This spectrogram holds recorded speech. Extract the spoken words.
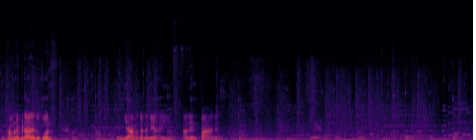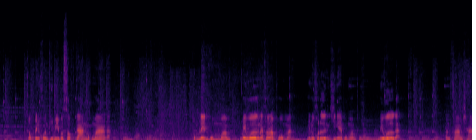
ผมทำอะไรไม่ได้เลยทุกคนเล่นยากเหมือนกันนะเนี่ยไออาเลนป่าเนี่ยต้องเป็นคนที่มีประสบการณ์มากๆอะ่ะ ผมเล่นผมว่าไม่เวิร์กนะสำหรับผมอะ่ะไม่รู้คนอื่นคิดไงผมว่าผมไม่เวิร์กอะ่ะมันฟาร์มช้า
